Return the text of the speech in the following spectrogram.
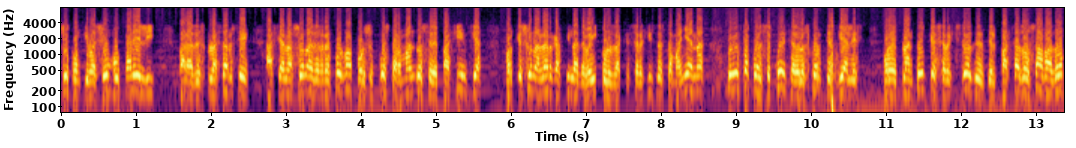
su continuación Bucareli, para desplazarse hacia la zona de reforma, por supuesto armándose de paciencia, porque es una larga fila de vehículos la que se registra esta mañana, todo esta consecuencia de los cortes viales por el plantón que se registró desde el pasado sábado,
